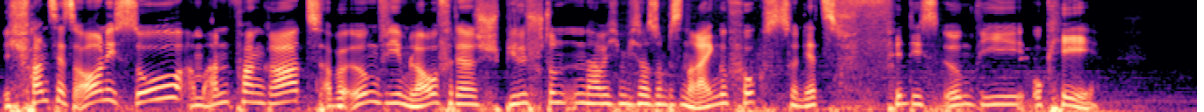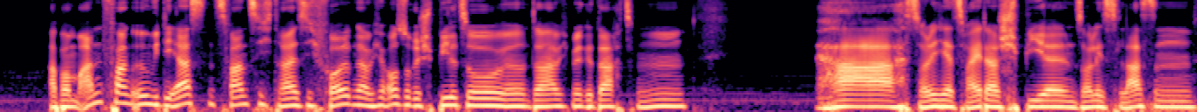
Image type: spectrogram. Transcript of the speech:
Ich fand es jetzt auch nicht so am Anfang gerade, aber irgendwie im Laufe der Spielstunden habe ich mich da so ein bisschen reingefuchst und jetzt finde ich es irgendwie okay. Aber am Anfang, irgendwie die ersten 20, 30 Folgen habe ich auch so gespielt, so, da habe ich mir gedacht, hm, ja, soll ich jetzt weiterspielen, soll ich es lassen?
